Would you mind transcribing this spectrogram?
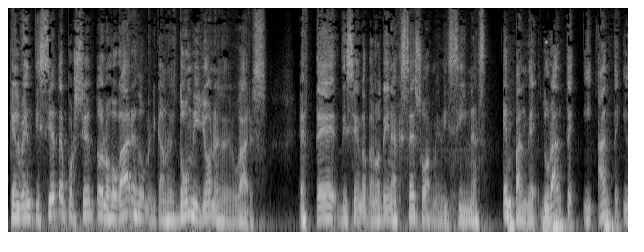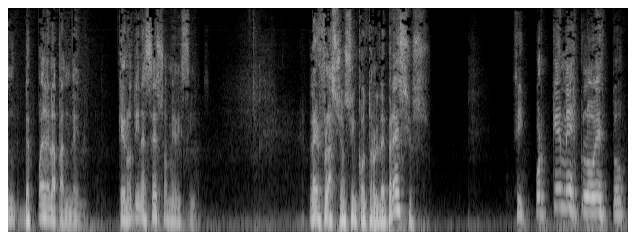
Que el 27% de los hogares dominicanos, es 2 millones de hogares, esté diciendo que no tiene acceso a medicinas en pandemia, durante y antes y después de la pandemia, que no tiene acceso a medicinas. La inflación sin control de precios. Sí, ¿por qué mezclo esto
